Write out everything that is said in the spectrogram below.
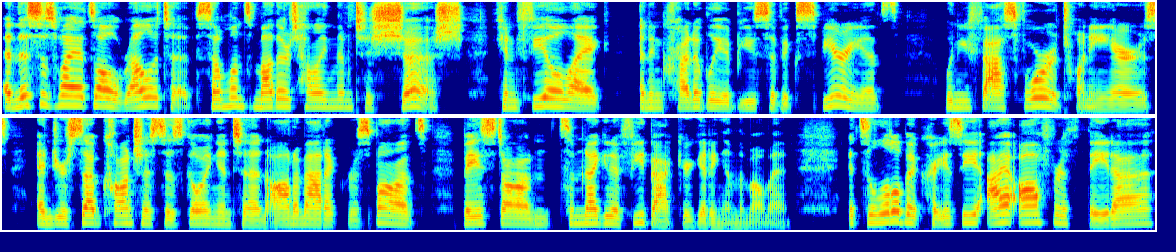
And this is why it's all relative. Someone's mother telling them to shush can feel like, an incredibly abusive experience when you fast forward 20 years and your subconscious is going into an automatic response based on some negative feedback you're getting in the moment. It's a little bit crazy. I offer theta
